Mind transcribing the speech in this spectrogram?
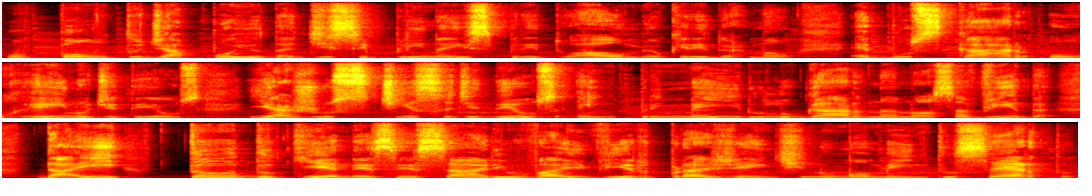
o ponto de apoio da disciplina espiritual, meu querido irmão, é buscar o reino de Deus e a justiça de Deus em primeiro lugar na nossa vida. Daí, tudo que é necessário vai vir para gente no momento certo.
